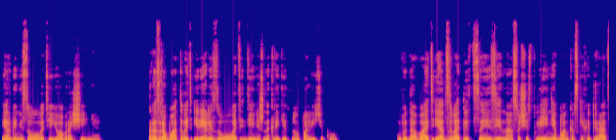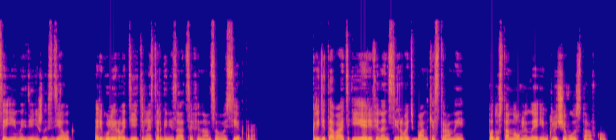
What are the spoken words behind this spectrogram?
и организовывать ее обращение разрабатывать и реализовывать денежно-кредитную политику, выдавать и отзывать лицензии на осуществление банковских операций и иных денежных сделок, регулировать деятельность организаций финансового сектора, кредитовать и рефинансировать банки страны под установленную им ключевую ставку,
